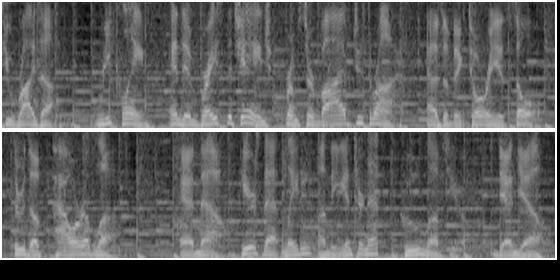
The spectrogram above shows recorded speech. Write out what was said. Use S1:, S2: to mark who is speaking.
S1: to rise up, reclaim, and embrace the change from survive to thrive as a victorious soul through the power of love. And now, here's that lady on the internet who loves you, Danielle.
